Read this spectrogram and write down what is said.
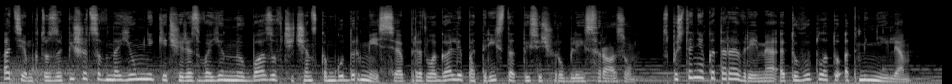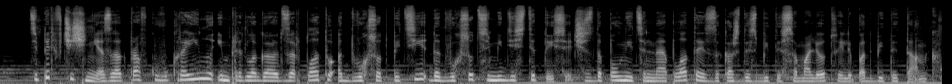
а тем, кто запишется в наемники через военную базу в чеченском Гудермесе, предлагали по 300 тысяч рублей сразу. Спустя некоторое время эту выплату отменили. Теперь в Чечне за отправку в Украину им предлагают зарплату от 205 до 270 тысяч с дополнительной оплатой за каждый сбитый самолет или подбитый танк.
